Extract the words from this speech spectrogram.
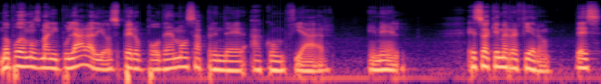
No podemos manipular a Dios, pero podemos aprender a confiar en Él. ¿Eso a qué me refiero? ¿Ves?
